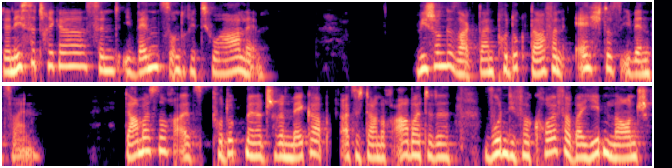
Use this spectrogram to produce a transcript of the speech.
Der nächste Trigger sind Events und Rituale. Wie schon gesagt, dein Produkt darf ein echtes Event sein. Damals noch als Produktmanagerin Make-up, als ich da noch arbeitete, wurden die Verkäufer bei jedem Launch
